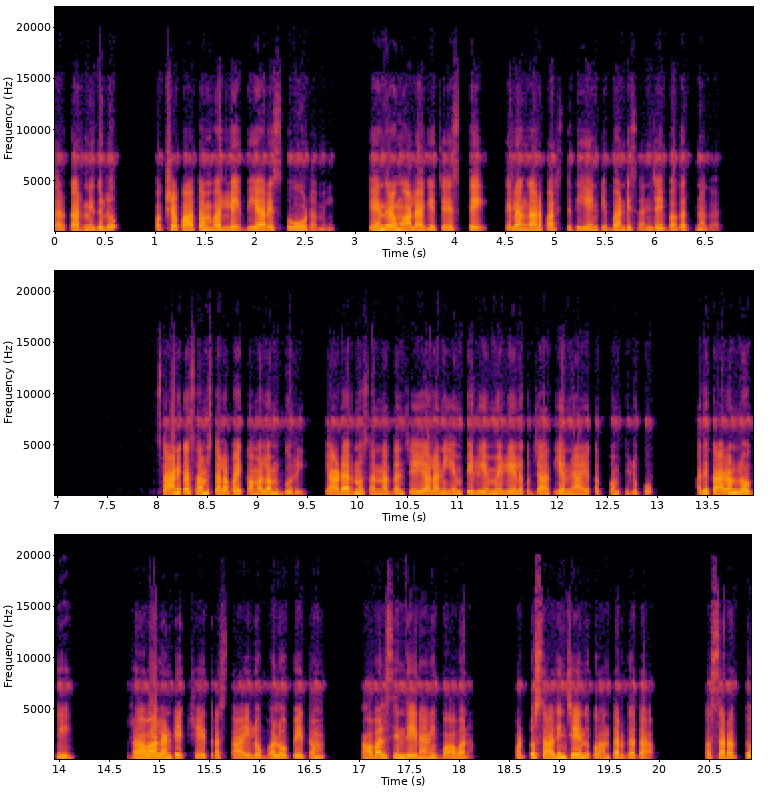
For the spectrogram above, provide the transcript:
సర్కార్ నిధులు పక్షపాతం వల్లే బీఆర్ఎస్కు ఓటమి. కేంద్రం అలాగే చేస్తే తెలంగాణ పరిస్థితి ఏంటి? బండి సంజయ్ భగత్ నగర్. స్థానిక సంస్థలపై కమలం గురి. క్యాడర్ను సన్నద్ధం చేయాలని ఎంపీలు ఎమ్మెల్యేలకు జాతీయ నాయకత్వం పిలుపు. అధికారంలోకి రావాలంటే క్షేత్ర స్థాయిలో బలోపేతం కావాల్సిందేనని భావన. పట్టు సాధించేందుకు అంతర్గత కసరత్తు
